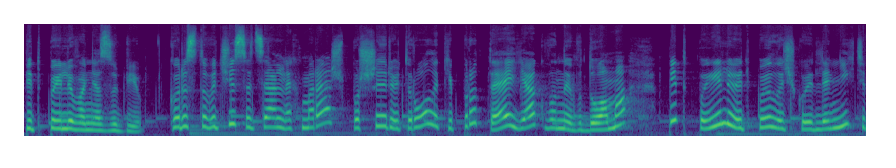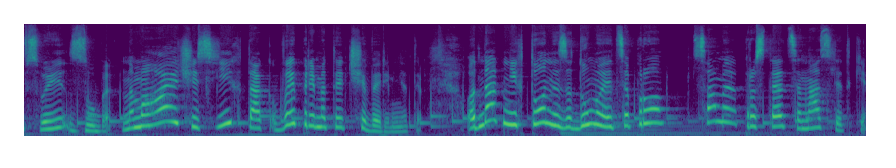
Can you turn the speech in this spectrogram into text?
підпилювання зубів. Користувачі соціальних мереж поширюють ролики про те, як вони вдома підпилюють пилочкою для нігтів свої зуби, намагаючись їх так випрямити чи вирівняти. Однак ніхто не задумується про саме просте це наслідки.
